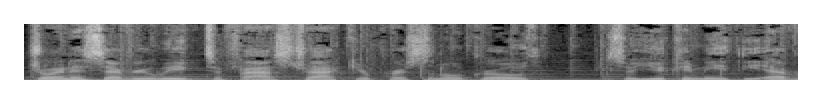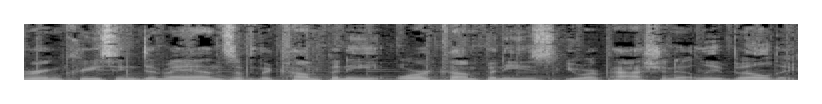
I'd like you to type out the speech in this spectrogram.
Join us every week to fast track your personal growth so you can meet the ever increasing demands of the company or companies you are passionately building.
